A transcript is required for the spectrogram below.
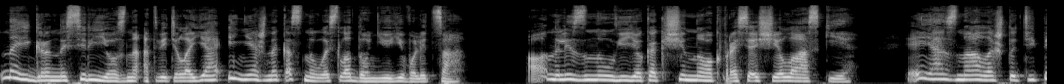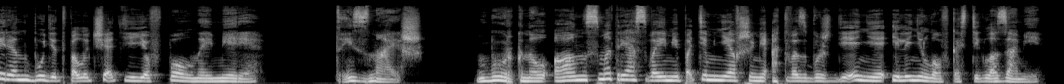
Наигранно серьезно ответила я и нежно коснулась ладонью его лица. Он лизнул ее, как щенок, просящий ласки. И я знала, что теперь он будет получать ее в полной мере. «Ты знаешь», – буркнул он, смотря своими потемневшими от возбуждения или неловкости глазами.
